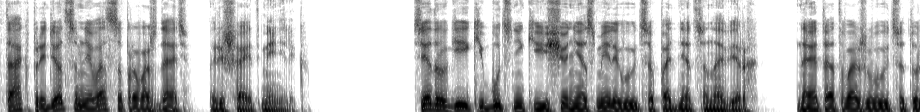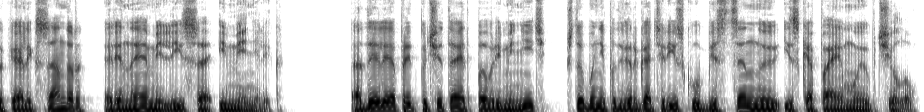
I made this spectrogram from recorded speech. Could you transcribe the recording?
так, придется мне вас сопровождать», – решает Менелик. Все другие кибуцники еще не осмеливаются подняться наверх, на это отваживаются только Александр, Рене, Мелиса и Менелик. Аделия предпочитает повременить, чтобы не подвергать риску бесценную ископаемую пчелу.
